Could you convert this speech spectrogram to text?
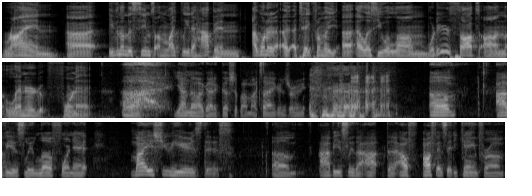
Ryan, uh, even though this seems unlikely to happen, I wanted a, a take from a, a, LSU alum. What are your thoughts on Leonard Fournette? Uh, y'all know I gotta gush about my Tigers, right? um, obviously love Fournette. My issue here is this. Um, obviously the the offense that he came from,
